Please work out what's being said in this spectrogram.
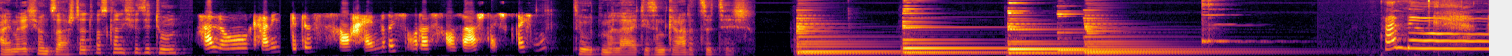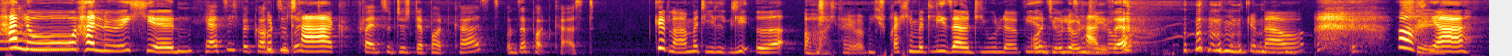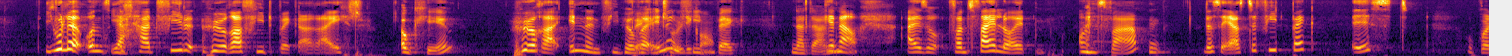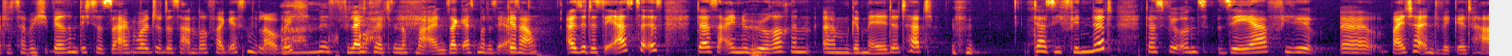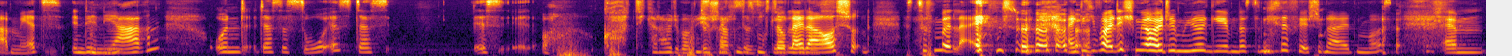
Heinrich und Saarstadt, was kann ich für Sie tun? Hallo, kann ich bitte Frau Heinrich oder Frau Saarstedt sprechen? Tut mir leid, die sind gerade zu Tisch. Hallo! Hallo, Hallöchen. Herzlich willkommen Guten zurück Tag. bei Zu Tisch der Podcast, unser Podcast. Genau, mit die, Li äh, oh, ich kann überhaupt nicht sprechen, mit Lisa und Jule. Wir Und Jule und Hallo. Lisa. genau. Ach Schön. ja, Jule, uns Ja. ich hat viel Hörerfeedback erreicht. Okay, HörerInnen-Feedback. HörerInnen-Feedback. Na dann. Genau, also von zwei Leuten. Und zwar, das erste Feedback ist, oh Gott, jetzt habe ich, während ich das sagen wollte, das andere vergessen, glaube ich. Ah, Mist, vielleicht fällt es dir nochmal ein. Sag erstmal das erste. Genau. Also das erste ist, dass eine Hörerin ähm, gemeldet hat, dass sie findet, dass wir uns sehr viel äh, weiterentwickelt haben jetzt in den Jahren und dass es so ist, dass es, äh, oh Gott, ich kann heute überhaupt nicht Du sprechen, das es, musst du leider dich. rausschneiden. Es tut mir leid. Eigentlich wollte ich mir heute Mühe geben, dass du nicht so viel schneiden musst. Ähm,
